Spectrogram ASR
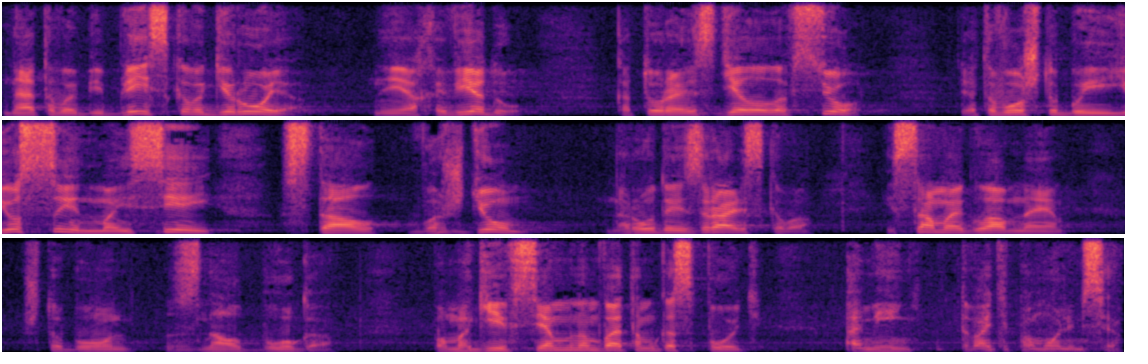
на этого библейского героя, на Яховеду, которая сделала все для того, чтобы ее сын Моисей стал вождем народа израильского. И самое главное, чтобы он знал Бога. Помоги всем нам в этом, Господь. Аминь. Давайте помолимся.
